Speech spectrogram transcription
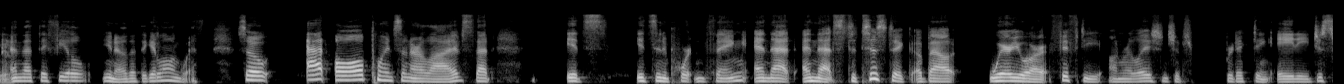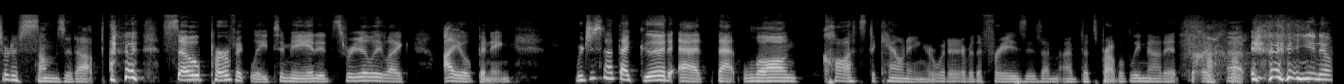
yeah. and that they feel you know that they get along with so at all points in our lives that it's it's an important thing. And that and that statistic about where you are at 50 on relationships predicting 80 just sort of sums it up so perfectly to me. And it's really like eye opening we're just not that good at that long cost accounting or whatever the phrase is. I'm, I'm that's probably not it. But, uh, you know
